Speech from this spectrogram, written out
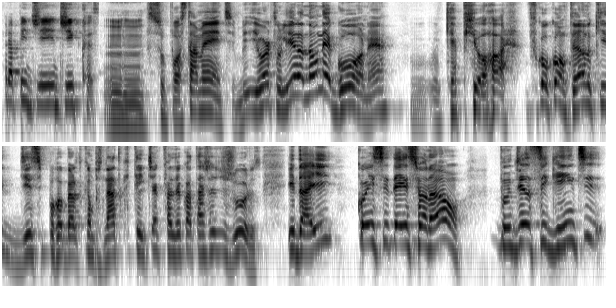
para pedir dicas. Uhum. Supostamente. E o Arthur Lira não negou, né? O que é pior. Ficou contando que disse para o Roberto Campos Neto o que ele tinha que fazer com a taxa de juros. E daí, coincidência ou não, no dia seguinte,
